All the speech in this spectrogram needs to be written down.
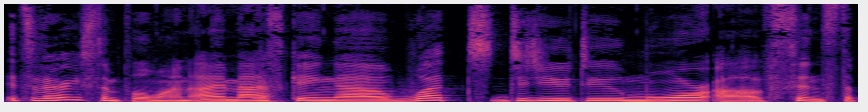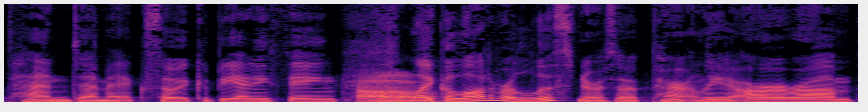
It's a very simple one. I'm asking, uh, what did you do more of since the pandemic? So it could be anything. Oh. Like a lot of our listeners apparently are um,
